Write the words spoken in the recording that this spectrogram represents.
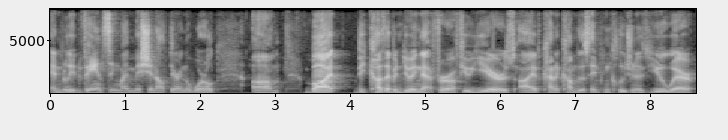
and really advancing my mission out there in the world. Um, but because I've been doing that for a few years, I've kind of come to the same conclusion as you, where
